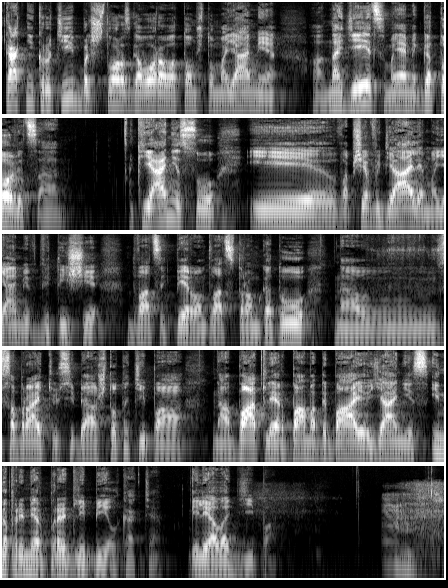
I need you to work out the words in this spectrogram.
Как ни крути, большинство разговоров о том, что Майами а, надеется, Майами готовится к Янису и вообще в идеале Майами в 2021-2022 году э, собрать у себя что-то типа э, Батлер, Бама Дебайо, Янис и, например, Брэдли Билл как тебе? Или Аладипа.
